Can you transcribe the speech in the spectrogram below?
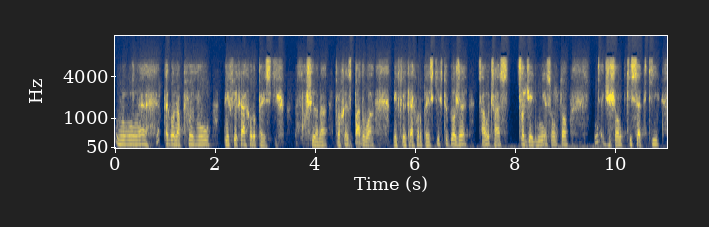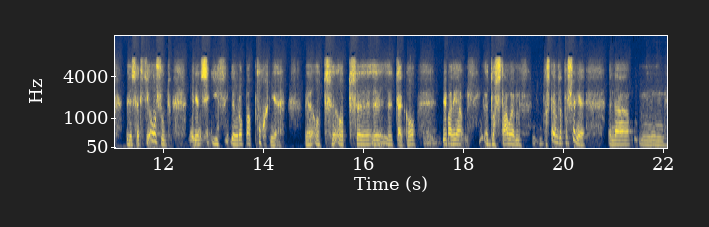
mm, tego napływu w niektórych krajach europejskich. Może ona trochę spadła w niektórych krajach europejskich, tylko że cały czas, codziennie są to dziesiątki, setki, setki osób, więc i Europa puchnie od, od e, tego. Wie pan, ja dostałem, dostałem zaproszenie na mm,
